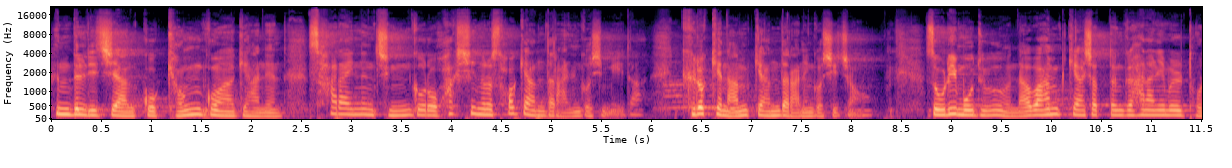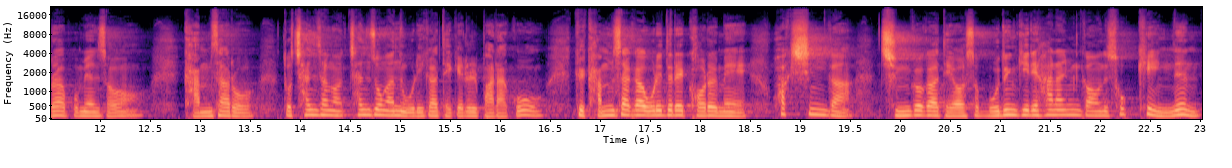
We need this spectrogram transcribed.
흔들리지 않고 견고하게 하는 살아있는 증거로 확신으로 서게 한다라는 것입니다. 그렇게 남게 한다라는 것이죠. 그래서 우리 모두 나와 함께 하셨던 그 하나님을 돌아보면서 감사로 또 찬송, 찬송하는 우리가 되기를 바라고 그 감사가 우리들의 걸음에 확신과 증거가 되어서 모든 길이 하나님 가운데 속해 있는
